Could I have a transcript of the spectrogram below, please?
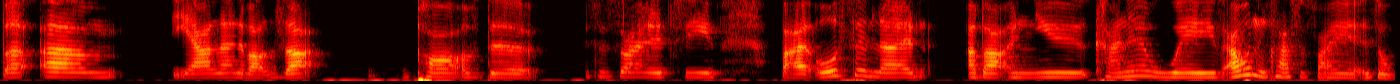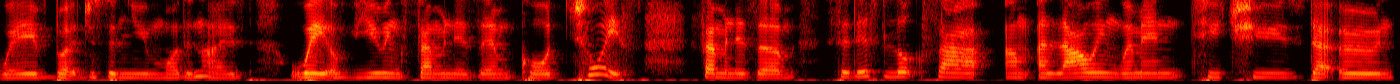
But um, yeah, I learned about that part of the society. But I also learned about a new kind of wave. I wouldn't classify it as a wave, but just a new modernized way of viewing feminism called choice feminism. So this looks at um, allowing women to choose their own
